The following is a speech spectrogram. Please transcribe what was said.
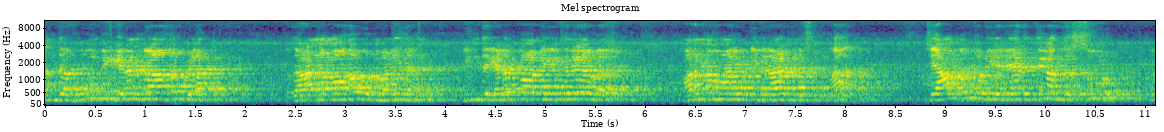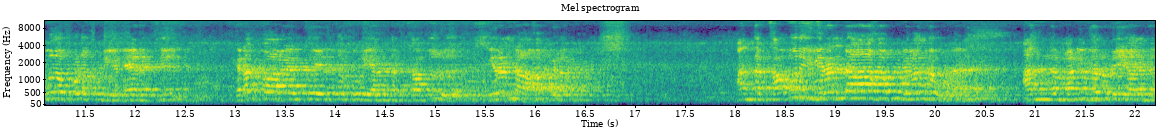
அந்த பூமி இரண்டாக பிளக்கும். உதாரணமாக ஒரு மனிதன் இந்த இடப்பாளையத்திலே அவர் மரணமாகி விடுகிறார் என்று சொன்னால் தியாகத்துடைய நேரத்தில் அந்த சூழ் ஊதப்படக்கூடிய நேரத்தில் இடப்பாளையத்தில் இருக்கக்கூடிய அந்த கபரு இரண்டாக பிளக்கும் அந்த கபரு இரண்டாக பிளந்தவுடன் அந்த மனிதனுடைய அந்த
